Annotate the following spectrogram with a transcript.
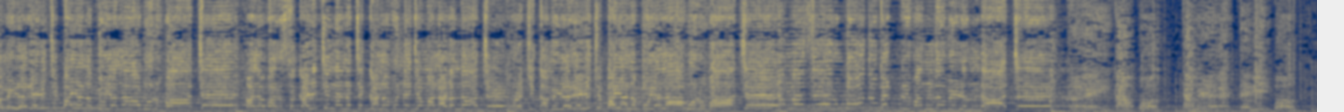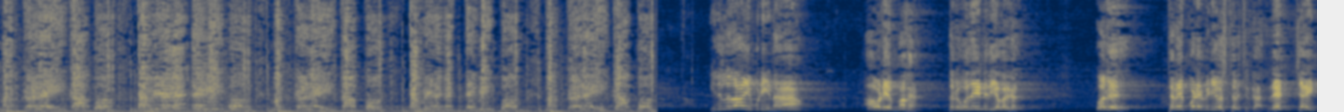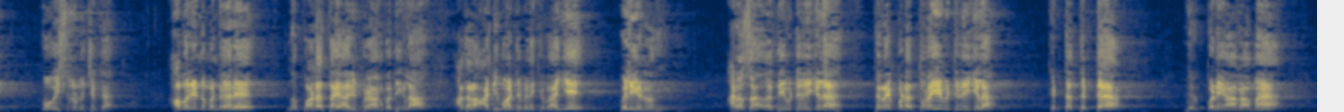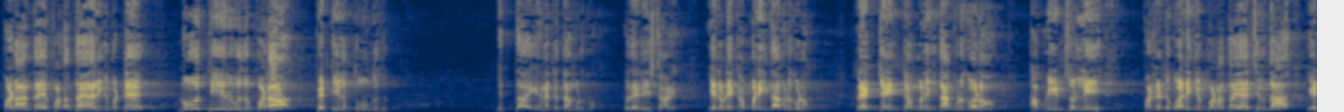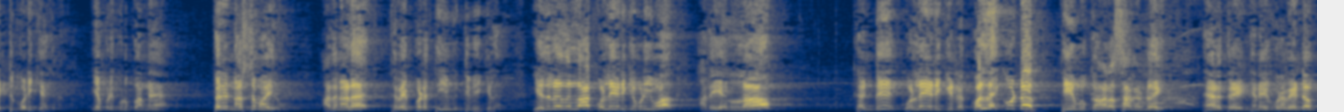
தமிழர் எழுச்சி பயணம் துயலா உருவாச்சே. பல வருஷம் கழிச்சு நினைச்ச கனவு நிஜமா நடந்தாச்சே. புரட்சி தமிழர் எழுச்சி பயணம் புயலா உருவாச்சே. நம்ம சேரும் போது வெற்றி வந்து விழுந்தாச்சே. மக்களை காப்போம் தமிழகத்தை மீட்போம். மக்களை காப்போம் தமிழகத்தை மீட்போம். மக்களை காப்போம் தமிழகத்தை மீட்போம். மக்களை காப்போம். இதுலதான் எப்படின்னா அவருடைய மகன் திரு உதயநிதி அவர்கள் ஒரு திரைப்பட விநியோகத்தை வச்சிருக்கார். ரெட் ஜெயிண்ட் மூவிஸ் வச்சிருக்கார். அவர் என்ன பண்றாரு? இந்த பட தயாரிப்புறாங்க பாத்தீங்களா? அதெல்லாம் அடிமாட்டு விலைக்கு வாங்கி வெளியிடுறது. அரசாங்கத்தை விட்டு வைக்கல திரைப்பட துறையை விட்டு வைக்கல. கிட்டத்தட்ட விற்பனை ஆகாம படம் படம் தயாரிக்கப்பட்டு நூத்தி இருபது படம் பெட்டியில தூங்குது. வித்தா எனக்கு தான் கொடுக்கணும். உதயநிதி ஸ்டாலின். என்னுடைய கம்பெனிக்கு தான் கொடுக்கணும். ரெட் ஜெயின் கம்பெனிக்கு தான் கொடுக்கணும். அப்படின்னு சொல்லி பன்னெண்டு கோடிக்கு படம் தயாரிச்சிருந்தா எட்டு கோடி கேட்கறாங்க எப்படி கொடுப்பாங்க? பெரும் நஷ்டமாயிரும். அதனால திரைப்படத்தையும் விட்டு வைக்கல. எதுல எதெல்லாம் கொள்ளையடிக்க முடியுமோ அதையெல்லாம் கண்டு கொள்ளையடிக்கின்ற கொள்ளை கூட்டம் திமுக அரசாங்கங்களை நேரத்தில் நினைவு கூற வேண்டும்.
